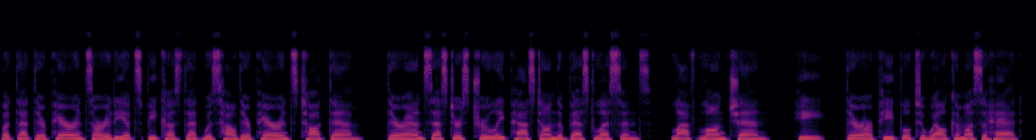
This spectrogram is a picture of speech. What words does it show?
but that their parents are idiots because that was how their parents taught them. Their ancestors truly passed on the best lessons, laughed Long Chen. He, there are people to welcome us ahead.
